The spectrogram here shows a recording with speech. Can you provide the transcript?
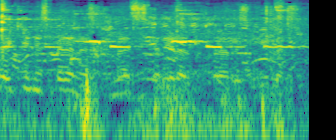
de quién esperan las primeras escaleras para recibirlas.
